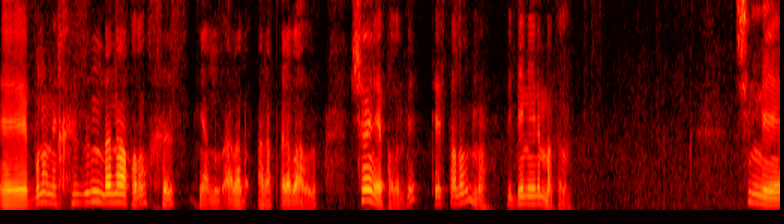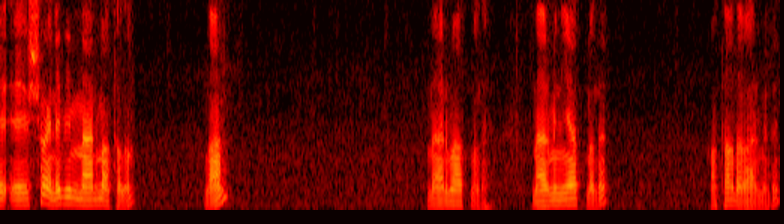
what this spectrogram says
Ee, bunun hızını da ne yapalım? Hız. Yalnız Arap, Araplara bağladım. Şöyle yapalım bir. Test alalım mı? Bir deneyelim bakalım. Şimdi e, şöyle bir mermi atalım. Lan. Mermi atmadı. Mermi niye atmadı? Hata da vermedi.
